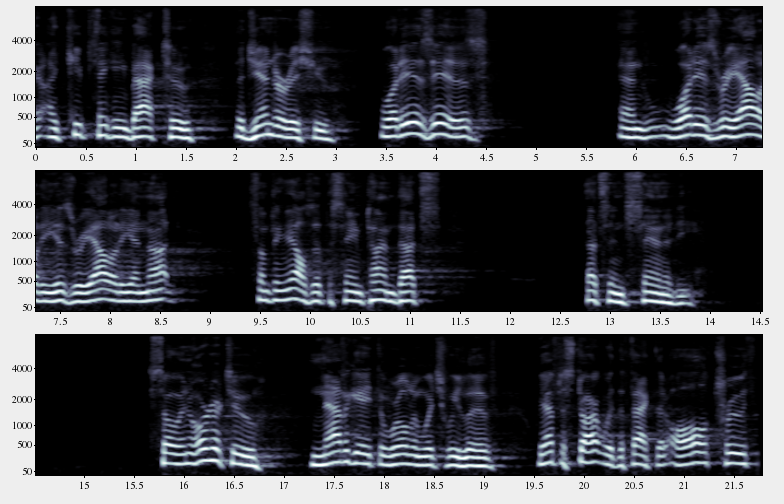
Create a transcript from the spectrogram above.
I, I keep thinking back to the gender issue. What is, is, and what is reality is reality and not something else at the same time, that's, that's insanity. So, in order to navigate the world in which we live, we have to start with the fact that all truth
